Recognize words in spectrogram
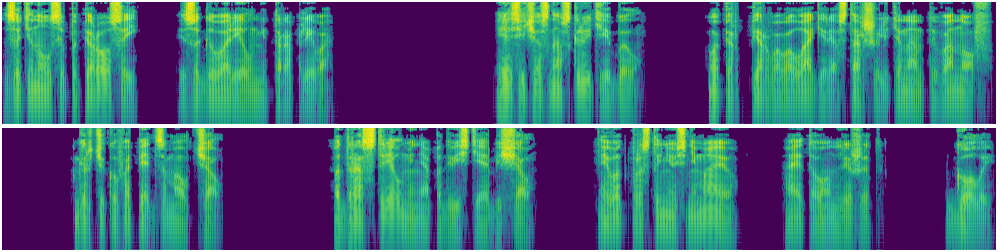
Затянулся папиросой и заговорил неторопливо. «Я сейчас на вскрытии был. Опер первого лагеря, старший лейтенант Иванов. Горчаков опять замолчал. Под расстрел меня подвести обещал. И вот простыню снимаю, а это он лежит. Голый.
